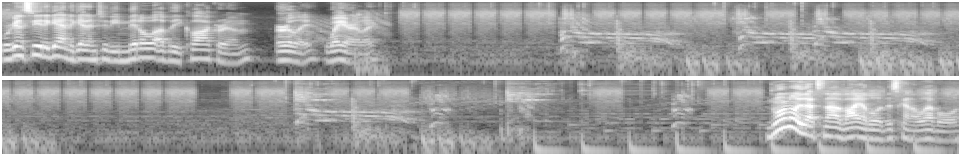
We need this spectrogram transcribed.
We're going to see it again to get into the middle of the clock room. Early. Way early. Normally that's not viable at this kind of level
